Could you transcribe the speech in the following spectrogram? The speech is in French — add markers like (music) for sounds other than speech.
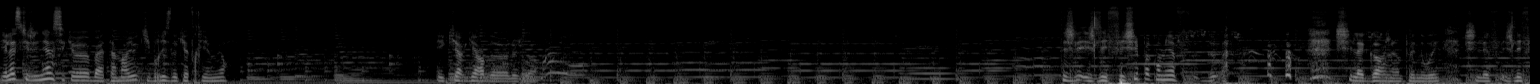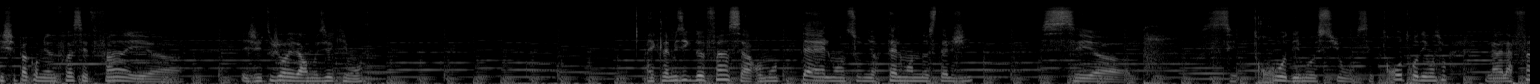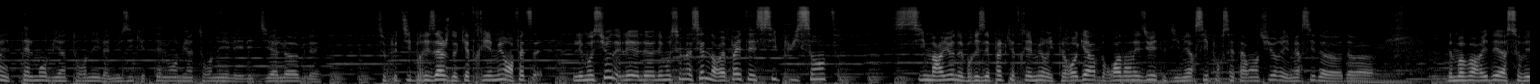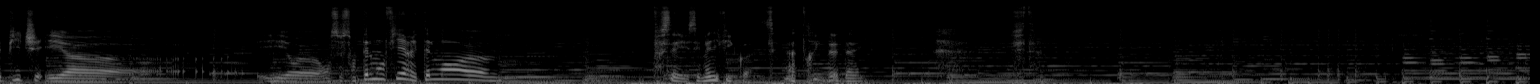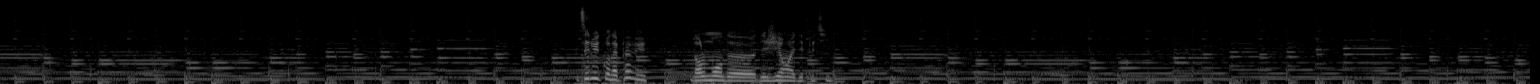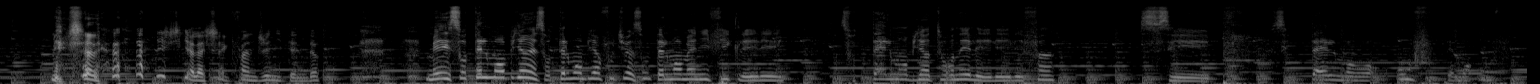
Et là, ce qui est génial, c'est que bah, t'as Mario qui brise le quatrième mur. Et qui regarde euh, le joueur. Je l'ai fait je sais pas combien de... (laughs) J'ai la gorge un peu nouée. Je l'ai fait je sais pas combien de fois cette fin et, euh, et j'ai toujours les larmes aux yeux qui montent. Avec la musique de fin, ça remonte tellement de souvenirs, tellement de nostalgie. C'est... Euh, c'est trop d'émotions, c'est trop trop d'émotions. La, fin est tellement bien tournée, la musique est tellement bien tournée, les, dialogues, ce petit brisage de quatrième mur. En fait, l'émotion de la scène n'aurait pas été si puissante si Mario ne brisait pas le quatrième mur. Il te regarde droit dans les yeux et te dit merci pour cette aventure et merci de, m'avoir aidé à sauver Peach. Et, euh, euh, on se sent tellement fier et tellement... Euh, c'est magnifique quoi, (laughs) c'est un truc de dingue. C'est lui qu'on n'a pas vu dans le monde euh, des géants et des petits. (laughs) Mais (laughs) je chiale à chaque fin de jeu Nintendo. Mais ils sont tellement bien, ils sont tellement bien foutus, elles sont tellement magnifiques, les. Ils sont tellement bien tournés les, les, les fins. C'est... C'est tellement ouf, tellement ouf.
